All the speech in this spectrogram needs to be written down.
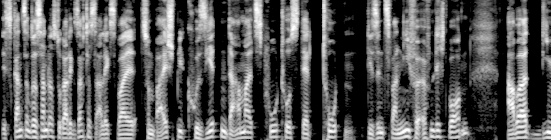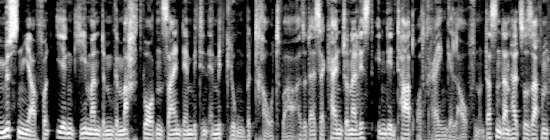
Ist ganz interessant, was du gerade gesagt hast, Alex, weil zum Beispiel kursierten damals Fotos der Toten. Die sind zwar nie veröffentlicht worden, aber die müssen ja von irgendjemandem gemacht worden sein, der mit den Ermittlungen betraut war. Also da ist ja kein Journalist in den Tatort reingelaufen. Und das sind dann halt so Sachen,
